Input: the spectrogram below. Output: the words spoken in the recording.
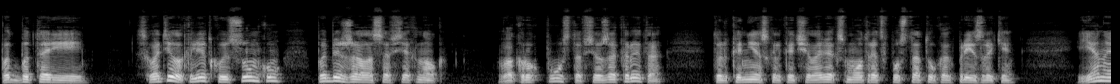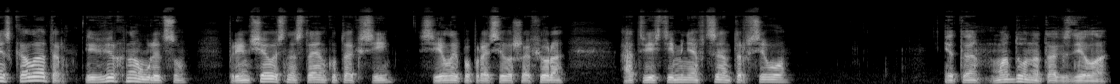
под батареей. Схватила клетку и сумку, побежала со всех ног. Вокруг пусто, все закрыто, только несколько человек смотрят в пустоту, как призраки. Я на эскалатор и вверх на улицу. Примчалась на стоянку такси, села и попросила шофера отвезти меня в центр всего. Это Мадонна так сделала,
